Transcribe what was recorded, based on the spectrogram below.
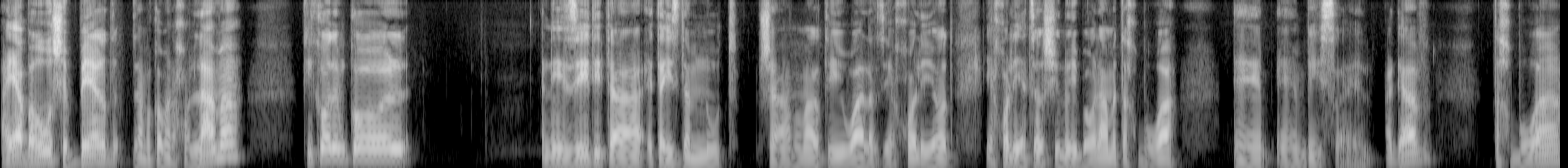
היה ברור שברד זה המקום הנכון. למה? כי קודם כל אני זיהיתי את, ה, את ההזדמנות שם. אמרתי וואלה זה יכול להיות יכול לייצר שינוי בעולם התחבורה אה, אה, בישראל. אגב תחבורה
